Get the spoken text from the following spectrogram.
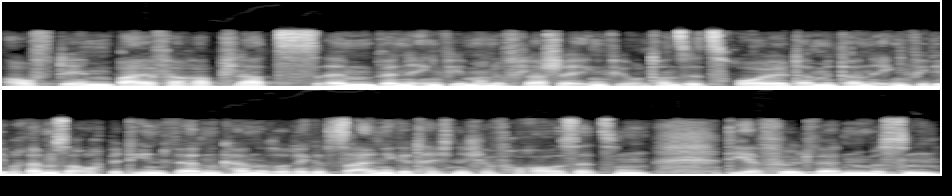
auf dem Beifahrerplatz, ähm, wenn irgendwie mal eine Flasche irgendwie unter den Sitz rollt, damit dann irgendwie die Bremse auch bedient werden kann. Also da gibt es einige technische Voraussetzungen, die erfüllt werden müssen.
